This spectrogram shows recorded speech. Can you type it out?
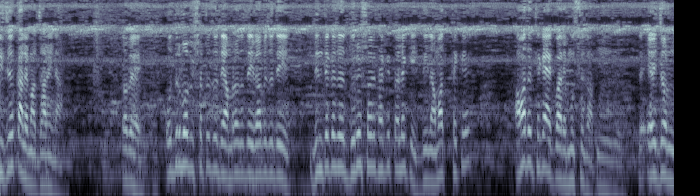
নিজেও কালেমা জানি না। তবে অদূর ভবিষ্যতে যদি আমরা যদি এইভাবে যদি দিন থেকে যদি দূরে সরে থাকি তাহলে কি দিন আমার থেকে আমাদের থেকে একবারে মুছে যাবে। তো এই জন্য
